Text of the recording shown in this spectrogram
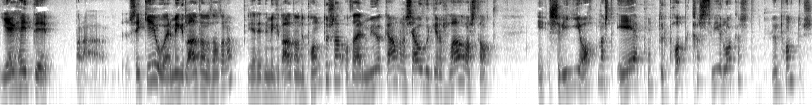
ég heiti bara Siggi og er mikill aðdándu þáttana ég er einnig mikill aðdándu pondusar og það er mjög gaman að sjá ykkur gera hlaðvarstátt svíi opnast e.podcast svíi lokast um pondus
